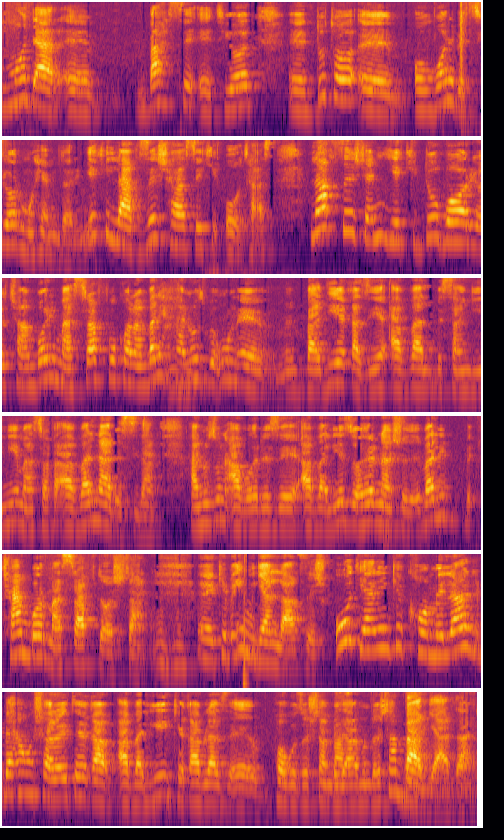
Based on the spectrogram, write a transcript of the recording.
ما در بحث اعتیاد دو تا عنوان بسیار مهم داریم. یکی لغزش هست یکی اوت هست. لغزش یعنی یکی دو بار یا چند باری مصرف بکنن ولی هنوز به اون بدی قضیه اول به سنگینی مصرف اول نرسیدن. هنوز اون عوارض اولیه ظاهر نشده ولی چند بار مصرف داشتن. که به این میگن لغزش. اوت یعنی اینکه کاملا به همون شرایط اولیه که قبل از پا گذاشتن به. درمان داشتن برگردن. بله.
